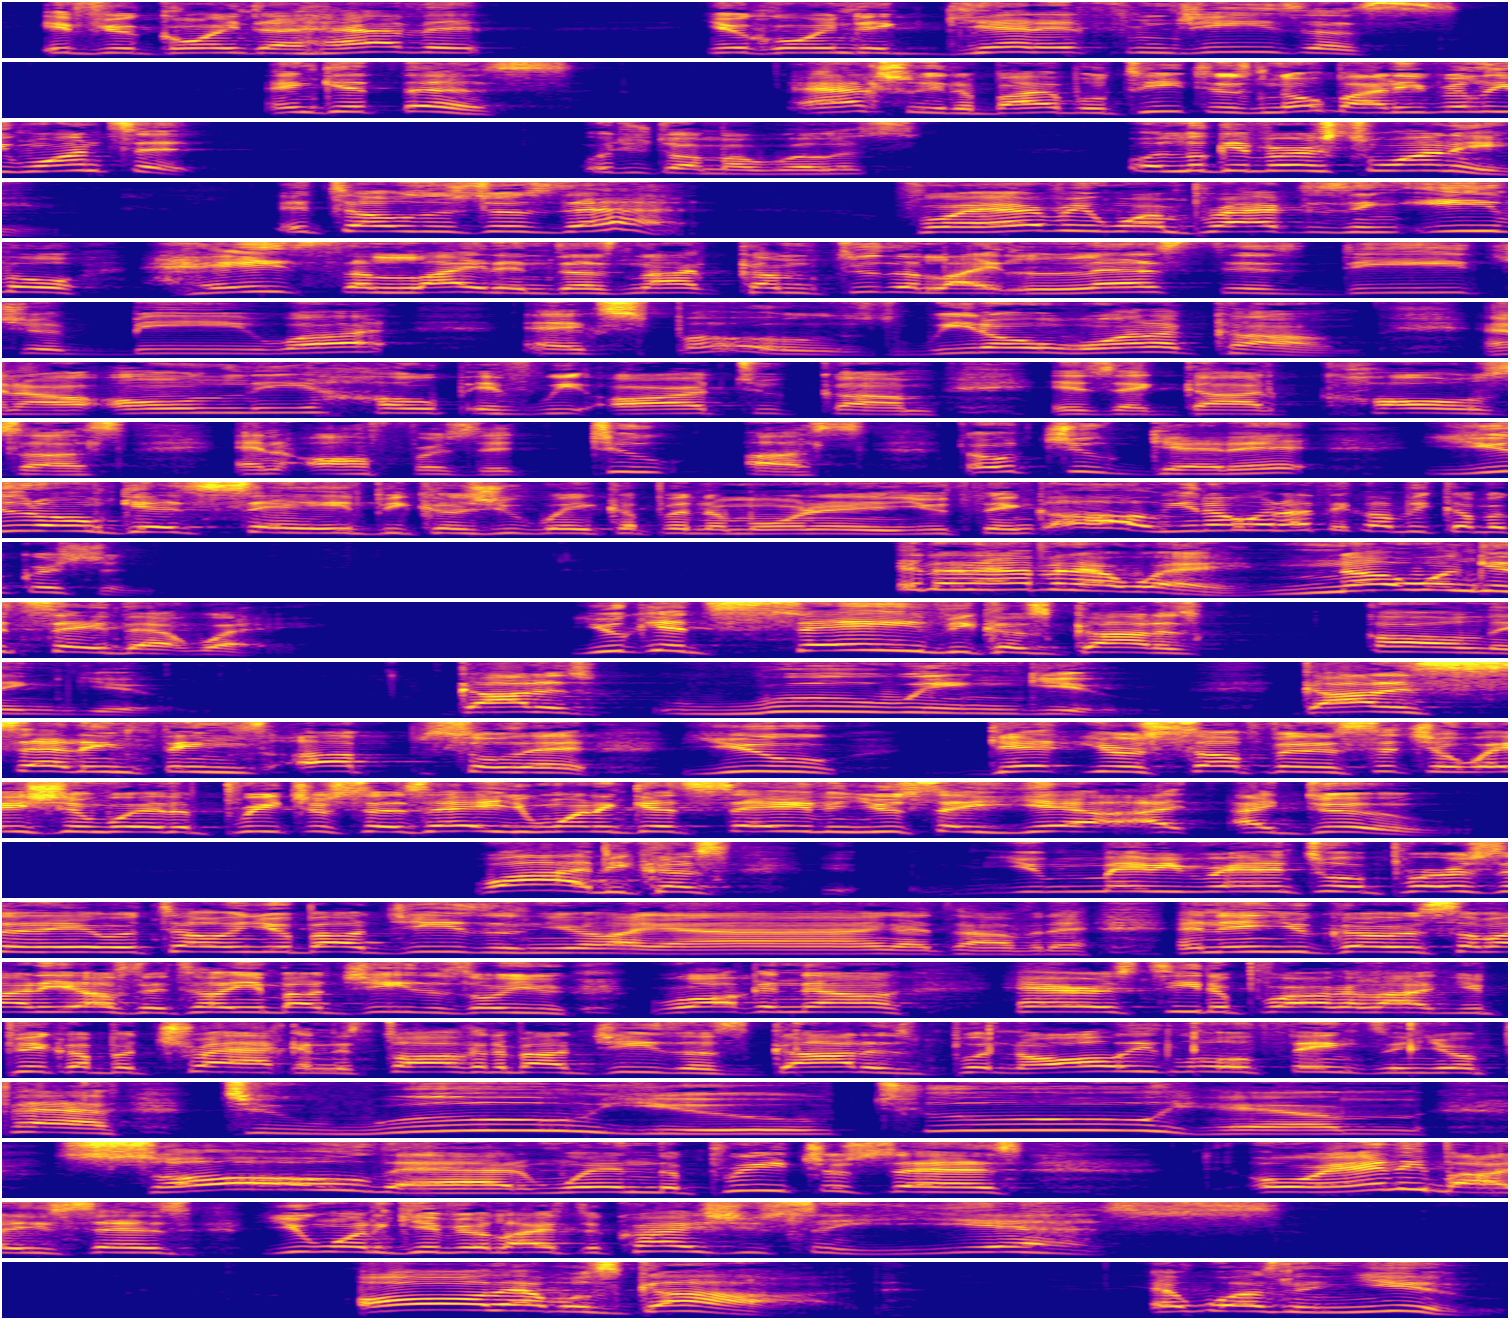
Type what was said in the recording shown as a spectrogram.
If you're going to have it, you're going to get it from Jesus. And get this. Actually, the Bible teaches nobody really wants it. What you talking about, Willis? Well, look at verse 20. It tells us just that. For everyone practicing evil hates the light and does not come to the light lest his deed should be what? Exposed. We don't want to come. And our only hope if we are to come is that God calls us and offers it to us. Don't you get it? You don't get saved because you wake up in the morning and you think, oh, you know what? I think I'll become a Christian. It doesn't happen that way. No one gets saved that way. You get saved because God is calling you. God is wooing you. God is setting things up so that you get yourself in a situation where the preacher says, Hey, you want to get saved? And you say, Yeah, I, I do. Why? Because you maybe ran into a person and they were telling you about Jesus and you're like, ah, I ain't got time for that. And then you go to somebody else, they tell you about Jesus, or you walking down Harris Teeter parking lot, you pick up a track and it's talking about Jesus. God is putting all these little things in your path to woo you to Him so that when the preacher says, or anybody says, you want to give your life to Christ, you say, yes. All that was God. It wasn't you.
